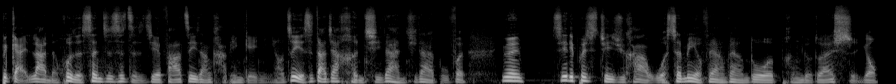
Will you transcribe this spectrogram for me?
被改烂了，或者甚至是直接发这张卡片给你？好，这也是大家很期待、很期待的部分，因为。City Prestige 卡，我身边有非常非常多朋友都在使用，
